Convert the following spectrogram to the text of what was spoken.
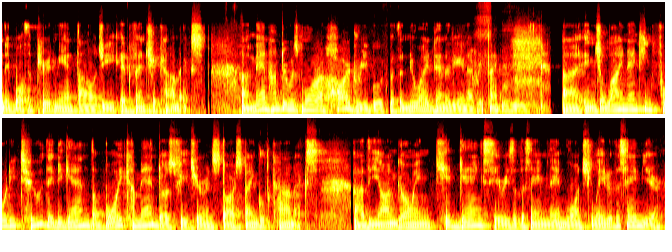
They both appeared in the anthology Adventure Comics. Uh, Manhunter was more a hard reboot with a new identity and everything. Uh, in July 1942, they began the Boy Commandos feature in Star Spangled Comics. Uh, the ongoing Kid Gang series of the same name launched later the same year,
